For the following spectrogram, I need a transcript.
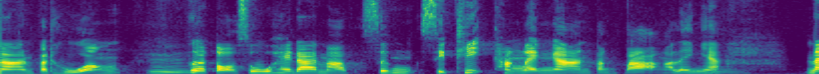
งานประท้วง เพื่อต่อสู้ให้ได้มาซึ่งสิทธิทางแรงงานต่าง ๆ อะไรเงี้ย ใน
